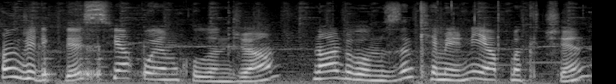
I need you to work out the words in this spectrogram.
Öncelikle siyah boyamı kullanacağım. Noel babamızın kemerini yapmak için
